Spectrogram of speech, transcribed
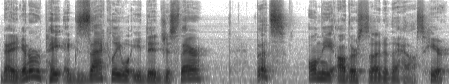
Now you're going to repeat exactly what you did just there, but on the other side of the house here.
